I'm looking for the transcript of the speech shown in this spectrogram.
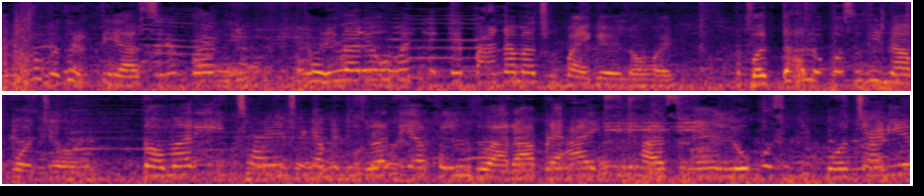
ઘણો ઇતિહાસ છે. પણ ઘણીવાર એવું હોય ને કે પાનામાં છુપાઈ ગયેલો હોય. બધા લોકો સુધી ના પહોંચ્યો હોય. તો અમારી ઈચ્છા એ છે કે આપણે ગુજરાતી આ ફિલ્મ દ્વારા આપણે આ ઇતિહાસને લોકો સુધી પહોંચાડીએ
